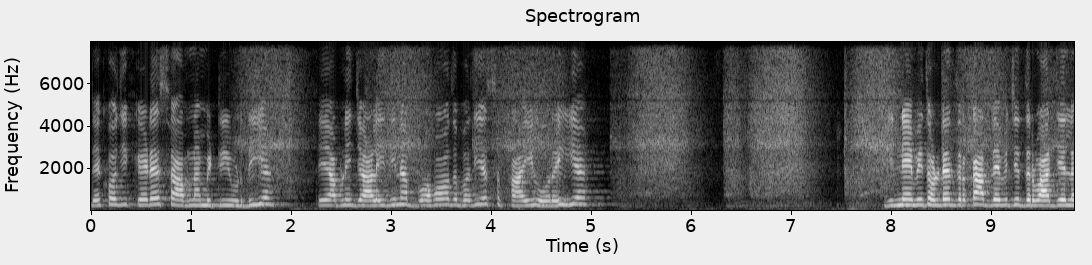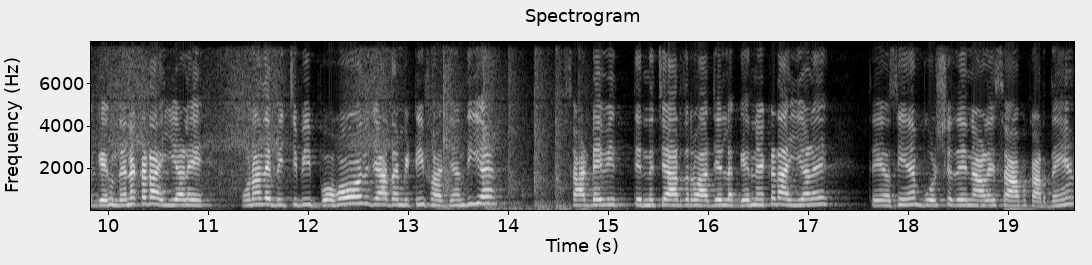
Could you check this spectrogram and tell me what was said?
ਦੇਖੋ ਜੀ ਕਿਹੜੇ ਹਿਸਾਬ ਨਾਲ ਮਿੱਟੀ ਉੱਡਦੀ ਆ ਤੇ ਆਪਣੀ ਜਾਲੀ ਦੀ ਨਾ ਬਹੁਤ ਵਧੀਆ ਸਫ਼ਾਈ ਹੋ ਰਹੀ ਹੈ ਜਿੰਨੇ ਵੀ ਤੁਹਾਡੇ ਘਰ ਦੇ ਵਿੱਚ ਦਰਵਾਜ਼ੇ ਲੱਗੇ ਹੁੰਦੇ ਨਾ ਕਢਾਈ ਵਾਲੇ, ਉਹਨਾਂ ਦੇ ਵਿੱਚ ਵੀ ਬਹੁਤ ਜ਼ਿਆਦਾ ਮਿੱਟੀ ਫਸ ਜਾਂਦੀ ਹੈ ਸਾਡੇ ਵੀ ਤਿੰਨ ਚਾਰ ਦਰਵਾਜ਼ੇ ਲੱਗੇ ਨੇ ਕਢਾਈ ਵਾਲੇ ਤੇ ਅਸੀਂ ਨਾ ਬੁਰਸ਼ ਦੇ ਨਾਲੇ ਸਾਫ਼ ਕਰਦੇ ਆਂ।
